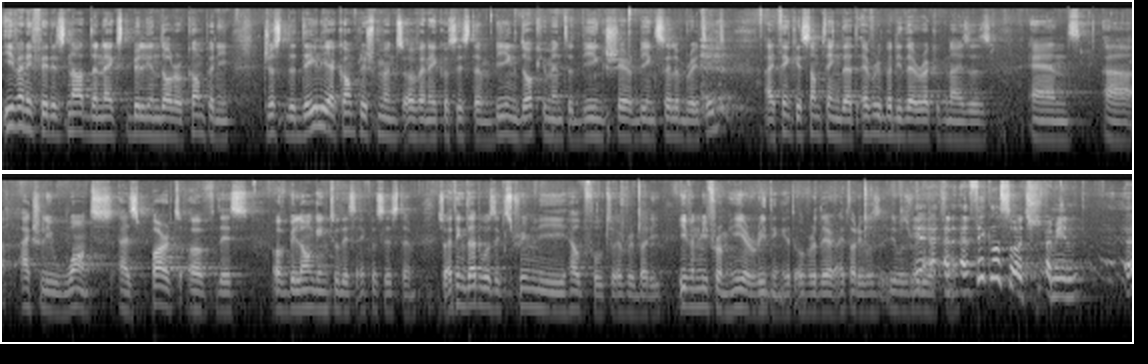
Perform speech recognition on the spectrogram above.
Even if it is not the next billion dollar company, just the daily accomplishments of an ecosystem being documented, being shared, being celebrated, I think is something that everybody there recognizes and uh, actually wants as part of this of belonging to this ecosystem. So I think that was extremely helpful to everybody. Even me from here reading it over there, I thought it was it was really yeah, helpful. And I think also, it's, I mean, uh,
